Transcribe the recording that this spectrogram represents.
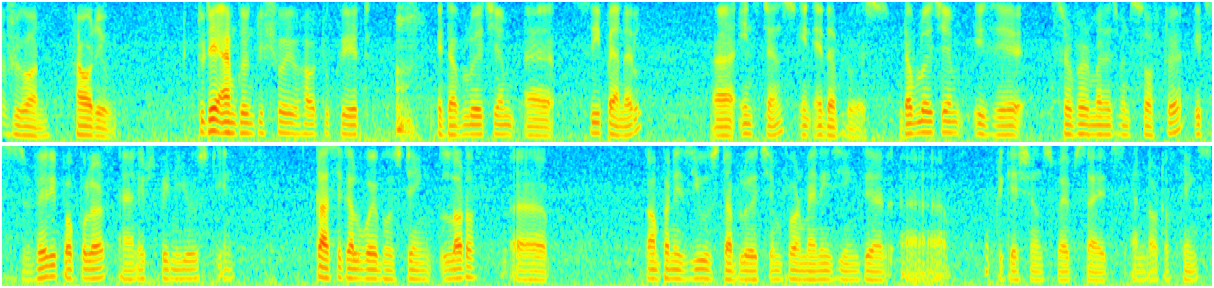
everyone how are you? Today i'm going to show you how to create a whm uh, cpanel uh, instance in aws whm is a server management software. It's very popular and it's been used in classical web hosting. A lot of uh, companies use whm for managing their uh, applications websites and lot of things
